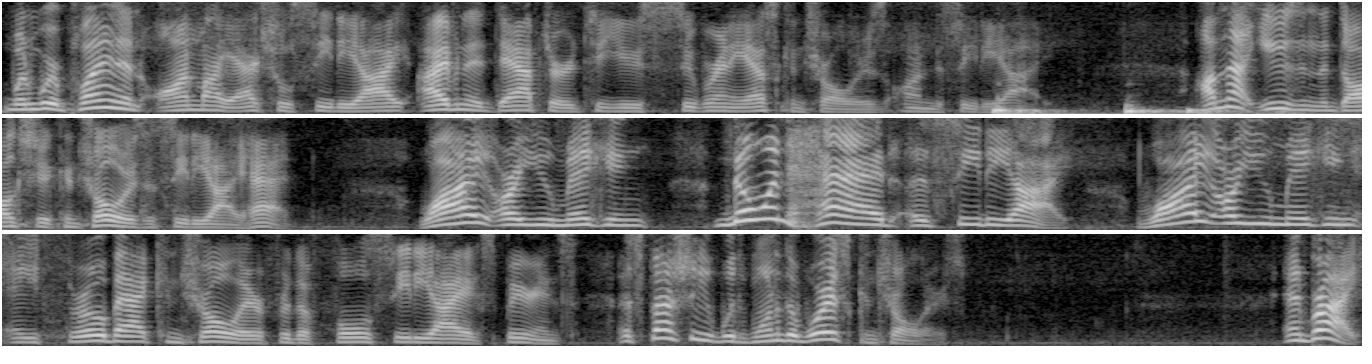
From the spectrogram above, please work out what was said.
when we're playing it on my actual CDI, I have an adapter to use Super NES controllers on the CDI. I'm not using the dog shit controllers the CDI had. Why are you making no one had a CDI. Why are you making a throwback controller for the full CDI experience, especially with one of the worst controllers? And Bry, do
